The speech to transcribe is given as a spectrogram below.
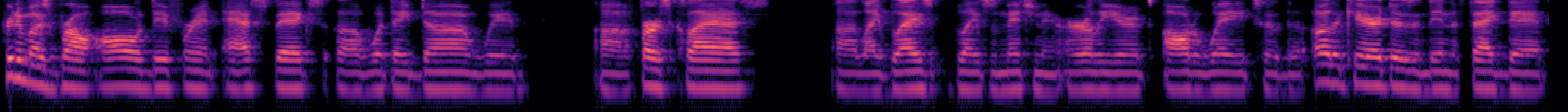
pretty much brought all different aspects of what they've done with uh, First Class, uh, like Blaze Blaze was mentioning earlier, all the way to the other characters, and then the fact that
